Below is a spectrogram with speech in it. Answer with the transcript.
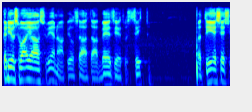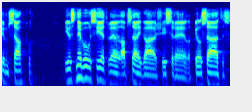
Kad jūs vajās vienā pilsētā, beidziet uz citu. Patiesi es jums saku, jūs nebūsiet vēl apstaigājuši Izrēla pilsētas,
